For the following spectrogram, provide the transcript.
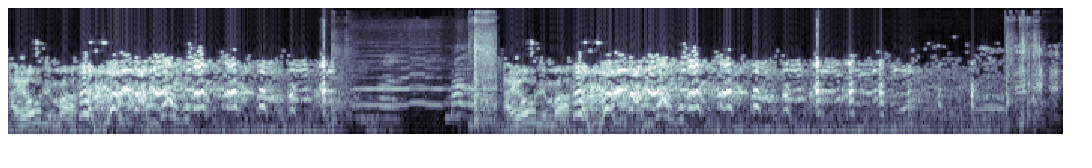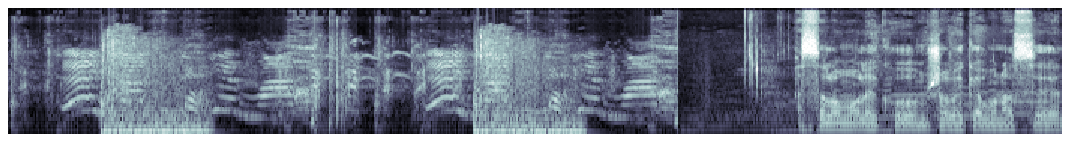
哎呦我的妈！哎呦我的妈！ আসসালামু আলাইকুম সবাই কেমন আছেন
